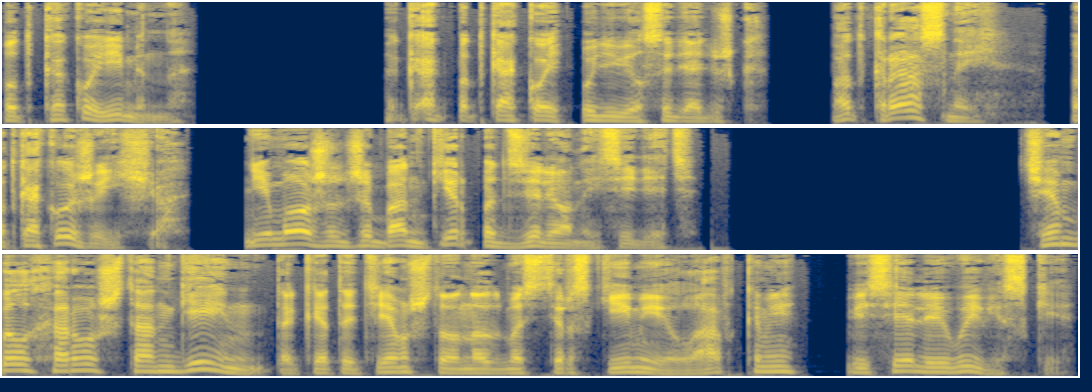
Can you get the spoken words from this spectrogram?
под какой именно». «Как под какой?» — удивился дядюшка. «Под красный. Под какой же еще? Не может же банкир под зеленый сидеть». Чем был хорош Тангейн, так это тем, что над мастерскими и лавками висели вывески.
